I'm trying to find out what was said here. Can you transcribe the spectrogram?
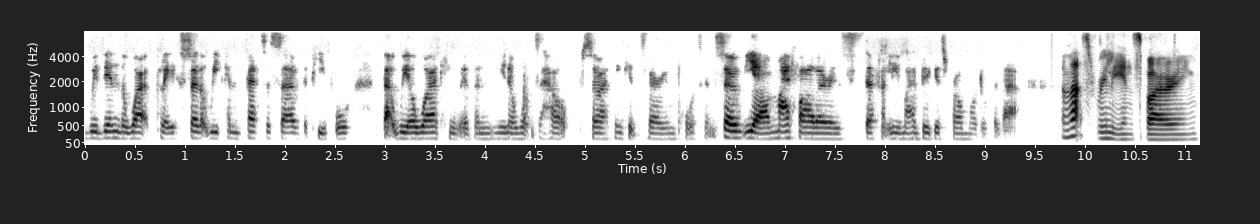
within the workplace so that we can better serve the people that we are working with and, you know, want to help. So I think it's very important. So yeah, my father is definitely my biggest role model for that. And that's really inspiring.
